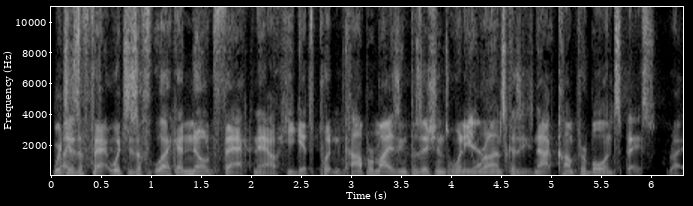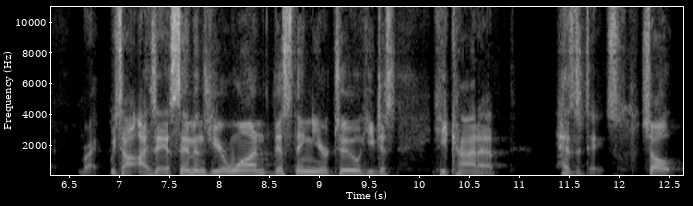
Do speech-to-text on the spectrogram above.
Which Right. is a fact, which is a, like a known fact now. He gets put in compromising positions when he Yeah. runs because he's not comfortable in space. Right. Right. We saw Isaiah Simmons year one, this thing year two. He just he kind of hesitates. So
